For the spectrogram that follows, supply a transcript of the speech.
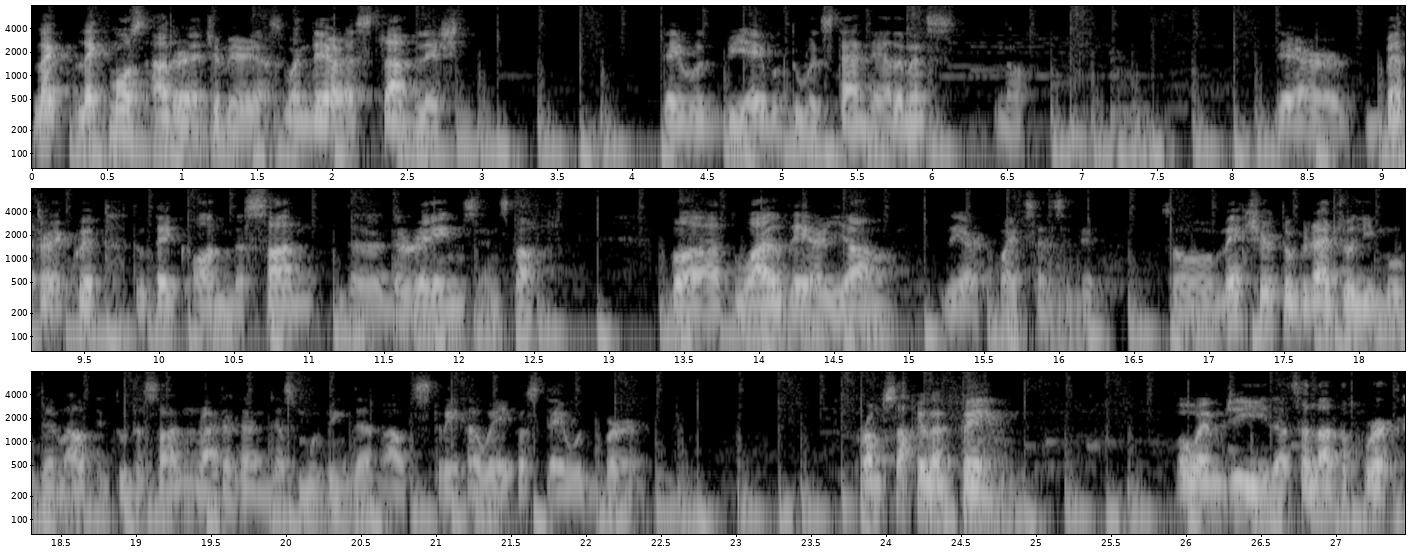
like like most other echeverias, when they are established, they would be able to withstand the elements, you know they are better equipped to take on the sun, the, the rains and stuff. But while they are young, they are quite sensitive. So make sure to gradually move them out into the sun rather than just moving them out straight away because they would burn. From Succulent Fame OMG, that's a lot of work.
